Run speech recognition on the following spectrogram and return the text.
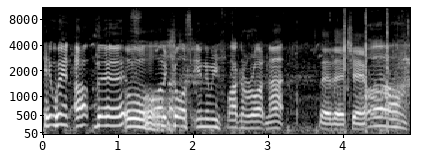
It went up there, Oh. slide across into me fucking right nut. There, there, champ. Oh,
